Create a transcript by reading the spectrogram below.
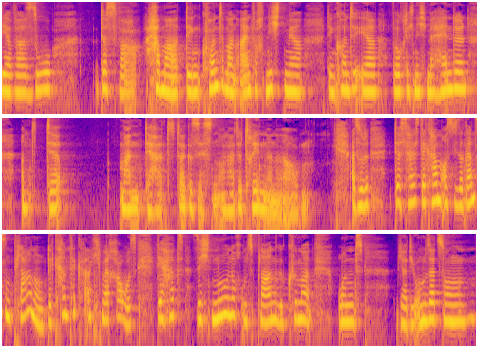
der war so, das war Hammer. Den konnte man einfach nicht mehr, den konnte er wirklich nicht mehr handeln. Und der Mann, der hat da gesessen und hatte Tränen in den Augen. Also das heißt, der kam aus dieser ganzen Planung, der kam da gar nicht mehr raus. Der hat sich nur noch ums Planen gekümmert und ja, die Umsetzung,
